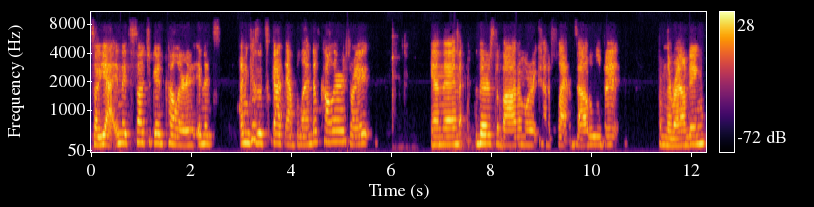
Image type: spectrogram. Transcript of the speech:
So yeah, and it's such a good color, and it's I mean because it's got that blend of colors, right? And then there's the bottom where it kind of flattens out a little bit from the rounding.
